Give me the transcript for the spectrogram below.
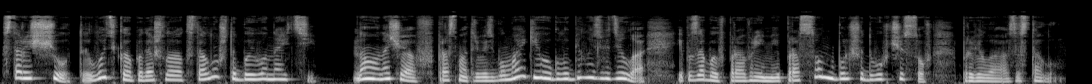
старый счет, и Лодька подошла к столу, чтобы его найти. Но, начав просматривать бумаги, углубилась в дела и, позабыв про время и про сон, больше двух часов провела за столом.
